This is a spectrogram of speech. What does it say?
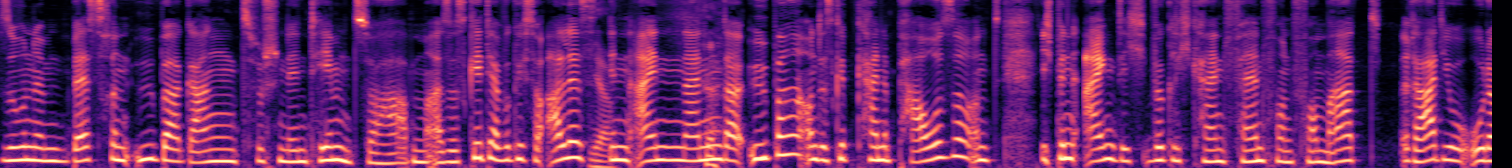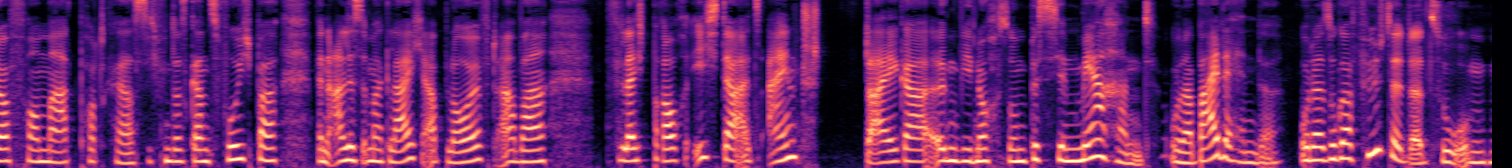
so einen besseren Übergang zwischen den Themen zu haben. Also es geht ja wirklich so alles ja. ineinander über und es gibt keine Pause und ich bin eigentlich wirklich kein Fan von Format Radio oder Format Podcast. Ich finde das ganz furchtbar, wenn alles immer gleich abläuft, aber vielleicht brauche ich da als Einstieg Steiger irgendwie noch so ein bisschen mehr Hand oder beide Hände oder sogar Füße dazu, um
